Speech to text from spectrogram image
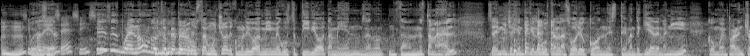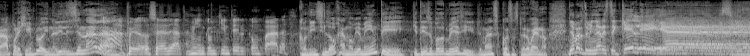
Sí puede podría ser. ser, sí, Sí, sí. eso es bueno. Doctor Pepper me gusta mucho. Como le digo, a mí me gusta tibio también. O sea, no, no está, no está mal. O sea, hay mucha gente que le gustan las Oreo con este mantequilla de maní, como en Parent Trap, por ejemplo, y nadie les dice nada. Ah, pero o sea, ya también con quién te comparas. Con Lindsay Lohan, obviamente, que tiene su poder y demás cosas. Pero bueno, ya para terminar, este, ¡qué elegancia!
